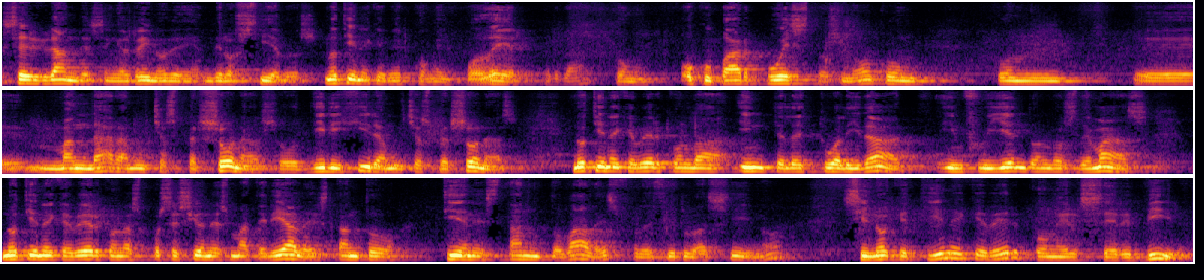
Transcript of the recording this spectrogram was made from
ser grandes en el reino de, los cielos, no tiene que ver con el poder, ¿verdad? Con ocupar puestos, ¿no? Con, con eh, mandar a muchas personas o dirigir a muchas personas, no tiene que ver con la intelectualidad influyendo en los demás, no tiene que ver con las posesiones materiales, tanto tienes, tanto vales, por decirlo así, ¿no? sino que tiene que ver con el servir.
